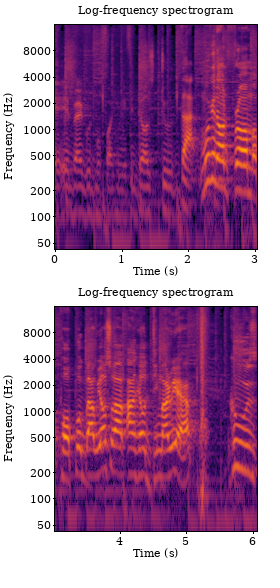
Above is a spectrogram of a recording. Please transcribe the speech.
a, a very good move for him if he does do that. Moving on from Paul Pogba, we also have Angel Di Maria, who's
